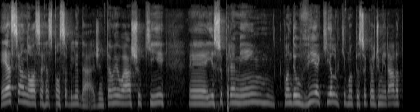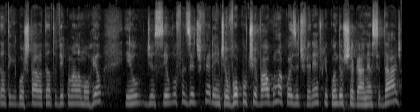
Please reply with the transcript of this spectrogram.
Essa é a nossa responsabilidade. Então eu acho que é, isso para mim, quando eu vi aquilo que uma pessoa que eu admirava tanto que gostava tanto, vi como ela morreu, eu disse, eu vou fazer diferente, eu vou cultivar alguma coisa diferente, porque quando eu chegar nessa idade,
